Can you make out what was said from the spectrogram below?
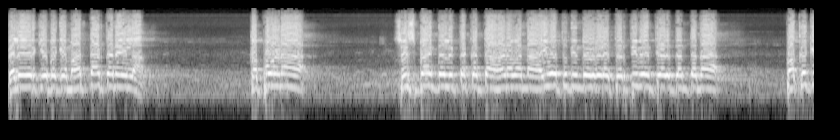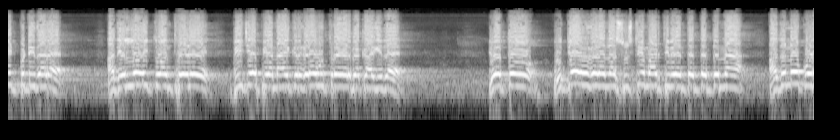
ಬೆಲೆ ಏರಿಕೆ ಬಗ್ಗೆ ಮಾತನಾಡ್ತಾನೆ ಇಲ್ಲ. ಕಪ್ಪು ಹಣ ಸ್ವಿಸ್ ಬ್ಯಾಂಕ್ ನಲ್ಲಿರ್ತಕ್ಕಂಥ ಹಣವನ್ನ ಐವತ್ತು ದಿನದೊಳಗಡೆ ತರ್ತೀವಿ ಅಂತ ಹೇಳಿದಂತನ ಪಕ್ಕಕ್ಕೆ ಇಟ್ಬಿಟ್ಟಿದ್ದಾರೆ. ಅದೆಲ್ಲೋ ಇತ್ತು ಅಂತ ಹೇಳಿ ಬಿಜೆಪಿಯ ನಾಯಕರುಗಳೇ ಉತ್ತರ ಹೇಳಬೇಕಾಗಿದೆ. ಇವತ್ತು ಉದ್ಯೋಗಗಳನ್ನ ಸೃಷ್ಟಿ ಮಾಡ್ತೀವಿ ಅಂತದ್ದನ್ನ ಅದನ್ನು ಕೂಡ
